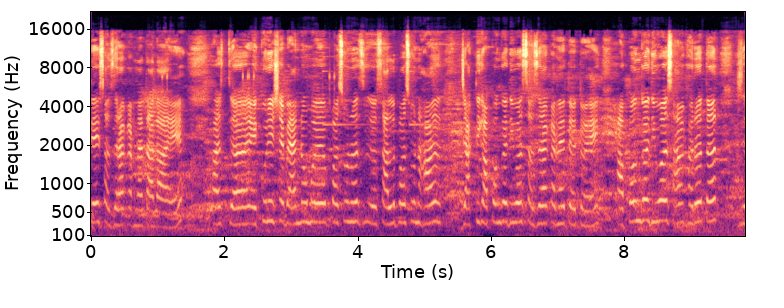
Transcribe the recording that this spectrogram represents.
ते साजरा करण्यात आला आहे. आज एकोणीसशे ब्याण्णवपासूनच सालपासून हा जागतिक अपंग दिवस साजरा करण्यात येतो आहे अपंग दिवस हा खरं तर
